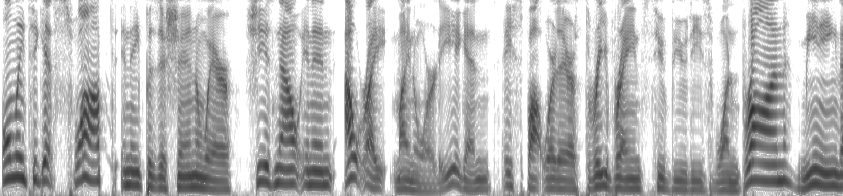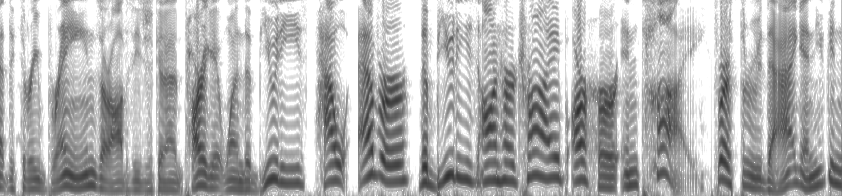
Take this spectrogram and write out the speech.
only to get swapped in a position where she is now in an outright minority. Again, a spot where there are three brains, two beauties, one brawn, meaning that the three brains are obviously just going to target one of the beauties. However, the beauties on her tribe are her and Tai. For through that, again, you can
